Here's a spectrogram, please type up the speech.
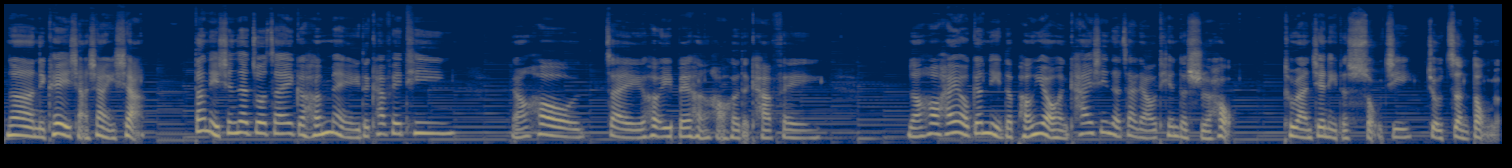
那你可以想象一下，当你现在坐在一个很美的咖啡厅，然后再喝一杯很好喝的咖啡。然后还有跟你的朋友很开心的在聊天的时候，突然间你的手机就震动了。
